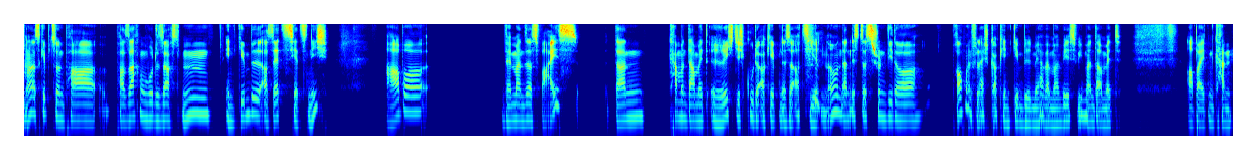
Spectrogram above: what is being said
Na, es gibt so ein paar, paar Sachen, wo du sagst, hm, in Gimbal ersetzt es jetzt nicht. Aber wenn man das weiß, dann kann man damit richtig gute Ergebnisse erzielen. Ne? Und dann ist das schon wieder, braucht man vielleicht gar kein Gimbal mehr, wenn man weiß, wie man damit arbeiten kann.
